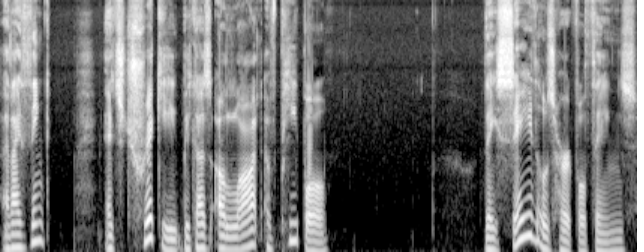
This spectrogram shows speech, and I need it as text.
And I think it's tricky because a lot of people they say those hurtful things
